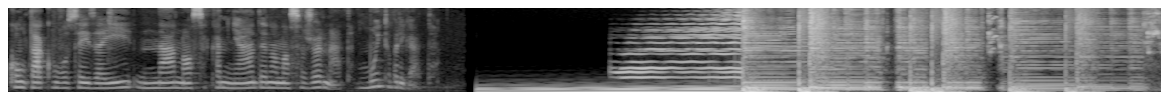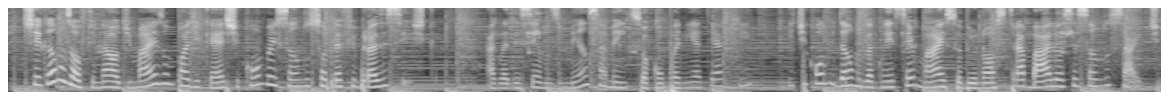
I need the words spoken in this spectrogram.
contar com vocês aí na nossa caminhada, na nossa jornada. Muito obrigada. Chegamos ao final de mais um podcast conversando sobre a fibrose cística. Agradecemos imensamente sua companhia até aqui e te convidamos a conhecer mais sobre o nosso trabalho acessando o site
